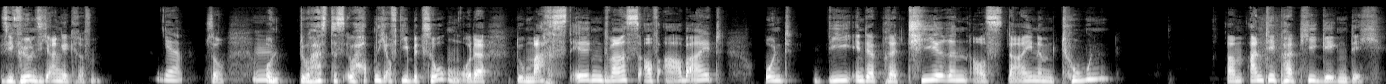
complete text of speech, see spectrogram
sie fühlen sich angegriffen. Ja. So. Mhm. Und du hast es überhaupt nicht auf die bezogen oder du machst irgendwas auf Arbeit und die interpretieren aus deinem Tun ähm, Antipathie gegen dich.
